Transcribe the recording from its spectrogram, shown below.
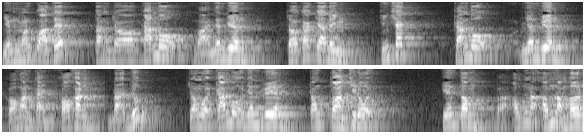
những món quà Tết tặng cho cán bộ và nhân viên, cho các gia đình chính sách, cán bộ, nhân viên có hoàn cảnh khó khăn đã giúp cho mỗi cán bộ nhân viên trong toàn chi đội yên tâm và ống ấm lòng hơn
